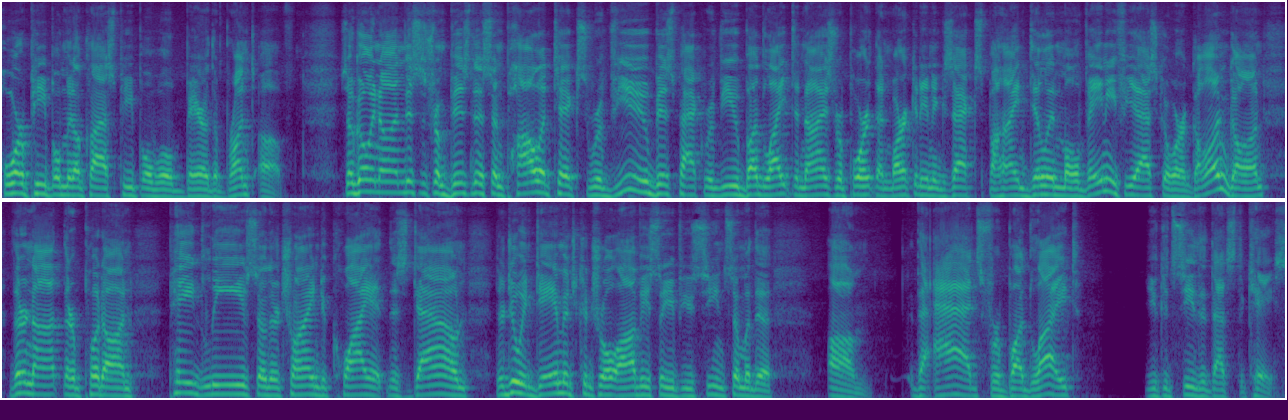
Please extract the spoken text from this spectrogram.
poor people, middle class people will bear the brunt of. So going on, this is from Business and Politics Review, BizPac Review. Bud Light denies report that marketing execs behind Dylan Mulvaney fiasco are gone, gone. They're not. They're put on paid leave, so they're trying to quiet this down. They're doing damage control. Obviously, if you've seen some of the um, the ads for Bud Light, you could see that that's the case.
